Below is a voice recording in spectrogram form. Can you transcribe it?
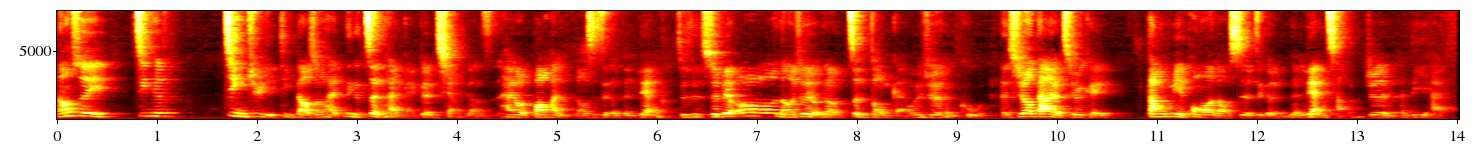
然后所以今天近距离听到时候，还那个震撼感更强，这样子。还有包含老师整个能量，就是随便哦，然后就有那种震动感，我就觉得很酷，很希望大家有机会可以当面碰到老师的这个能量场，觉得很很厉害。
